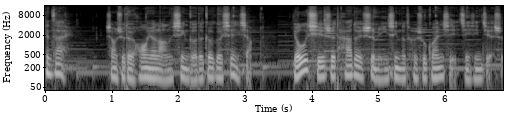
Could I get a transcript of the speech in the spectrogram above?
现在，上述对荒原狼性格的各个现象，尤其是他对市民性的特殊关系进行解释。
